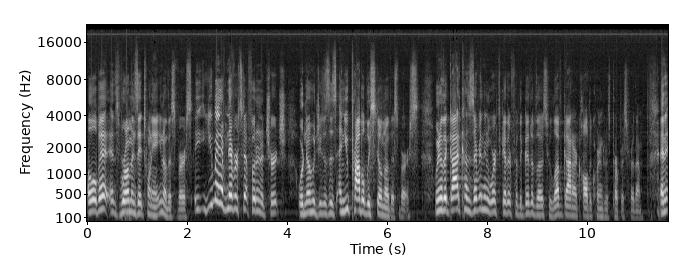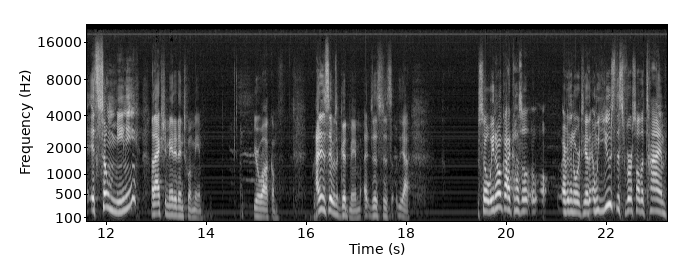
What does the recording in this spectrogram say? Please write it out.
a little bit. It's Romans 8:28. You know this verse. You may have never stepped foot in a church or know who Jesus is, and you probably still know this verse. We know that God causes everything to work together for the good of those who love God and are called according to his purpose for them. And it's so memey that I actually made it into a meme. You're welcome. I didn't say it was a good meme. This is yeah. So we know God causes everything to work together, and we use this verse all the time.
